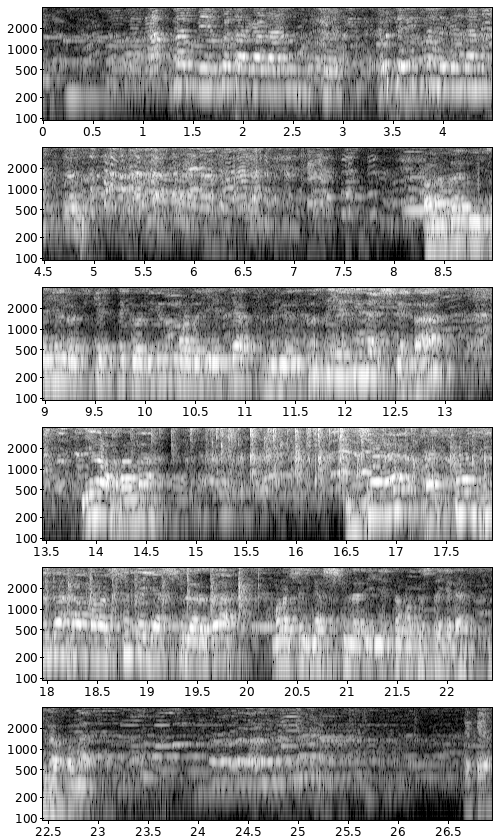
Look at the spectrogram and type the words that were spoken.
rahmat meni ko'targanlaringiz uchun. Bu sevib bildirganlaringiz uchun. Aradan neçe yıl ötüp gitti gördünüz mü oradaki eski yaptı siz de gördünüz mü? Sizin yaşınızdan çıkıp gitti ha? İlahi ama yana sakson yilda ham mana shunday yaxshi kunlarida mana shu yaxshi kunlarni eslab o'tirishdagi nasib siylab qilmadi aka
